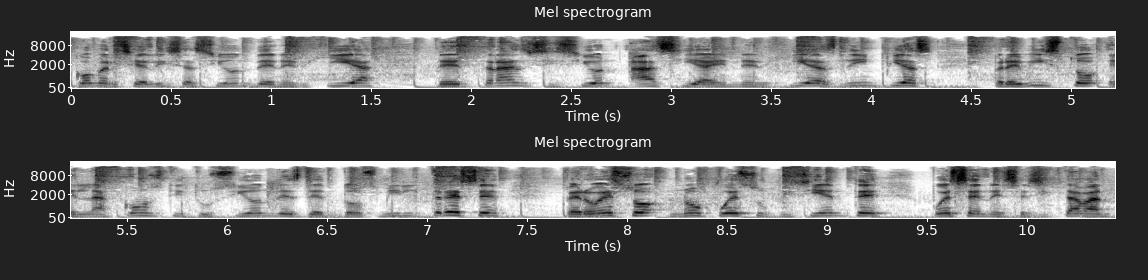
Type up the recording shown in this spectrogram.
comercialización de energía de transición hacia energías limpias previsto en la Constitución desde 2013, pero eso no fue suficiente, pues se necesitaban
